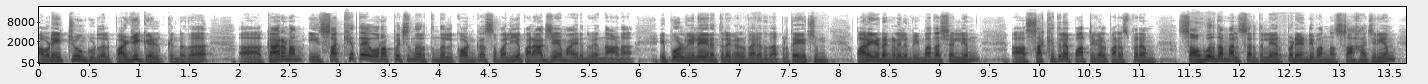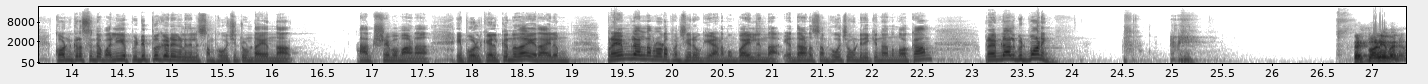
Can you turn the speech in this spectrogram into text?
അവിടെ ഏറ്റവും കൂടുതൽ പഴി കേൾക്കുന്നത്. കാരണം ഈ സഖ്യത്തെ ഉറപ്പിച്ചു നിർത്തുന്നതിൽ കോൺഗ്രസ് വലിയ പരാജയമായിരുന്നു എന്നാണ് ഇപ്പോൾ വിലയിരുത്തലുകൾ വരുന്നത്. പ്രത്യേകിച്ചും പലയിടങ്ങളിലും വിമതശല്യം സഖ്യത്തിലെ പാർട്ടികൾ പരസ്പരം സൗഹൃദ മത്സരത്തിൽ ഏർപ്പെടേണ്ടി വന്ന സാഹചര്യം കോൺഗ്രസിന്റെ വലിയ പിടിപ്പുകേടുകൾ ഇതിൽ സംഭവിച്ചിട്ടുണ്ട് എന്ന ആക്ഷേപമാണ് ഇപ്പോൾ കേൾക്കുന്നത്. ഏതായാലും പ്രേംലാൽ നമ്മളോടൊപ്പം ചേരുകയാണ് മുംബൈയിൽ നിന്ന്. എന്താണ് സംഭവിച്ചുകൊണ്ടിരിക്കുന്നതെന്ന് നോക്കാം. Premlal good morning good morning Manu.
